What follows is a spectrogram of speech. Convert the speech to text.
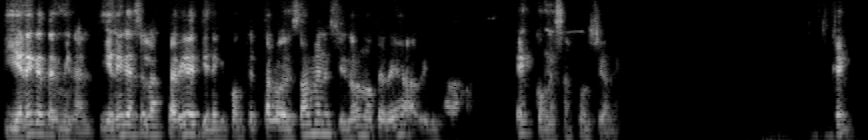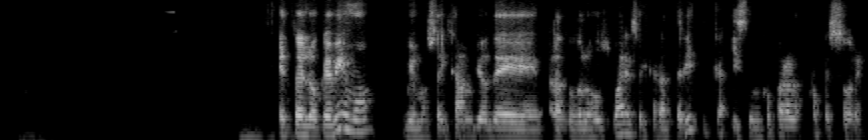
Tiene que terminar, tiene que hacer las tareas y tiene que contestar los exámenes, si no, no te deja abrir nada más es con esas funciones. ¿Ok? Esto es lo que vimos. Vimos seis cambios de, para todos los usuarios, seis características y cinco para los profesores.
